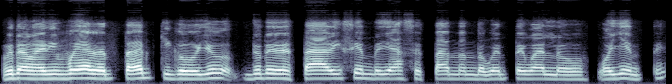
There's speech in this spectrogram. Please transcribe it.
Puta manín, voy a contar que como yo, yo te estaba diciendo, ya se están dando cuenta igual los oyentes.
